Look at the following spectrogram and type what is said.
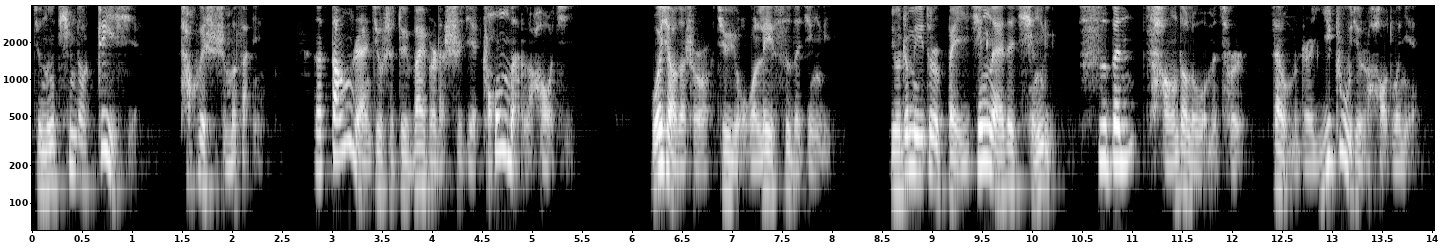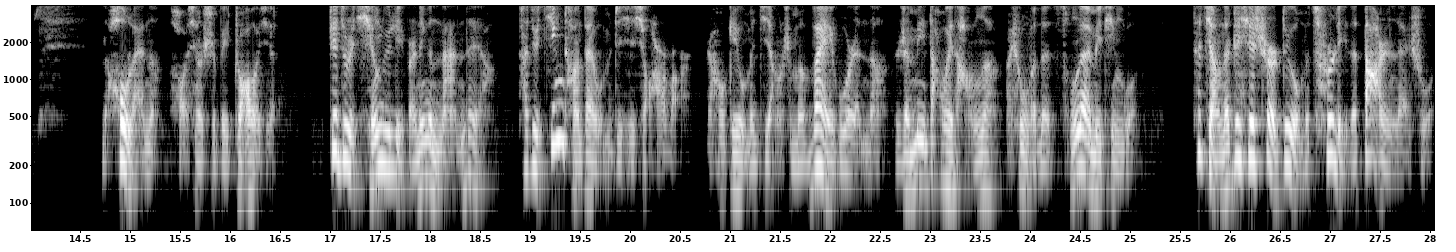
就能听到这些，他会是什么反应？那当然就是对外边的世界充满了好奇。我小的时候就有过类似的经历，有这么一对北京来的情侣私奔藏到了我们村在我们这儿一住就是好多年。那后来呢，好像是被抓回去了。这对情侣里边那个男的呀。他就经常带我们这些小孩玩，然后给我们讲什么外国人呐、人民大会堂啊。哎呦，我那从来没听过。他讲的这些事儿，对我们村里的大人来说，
